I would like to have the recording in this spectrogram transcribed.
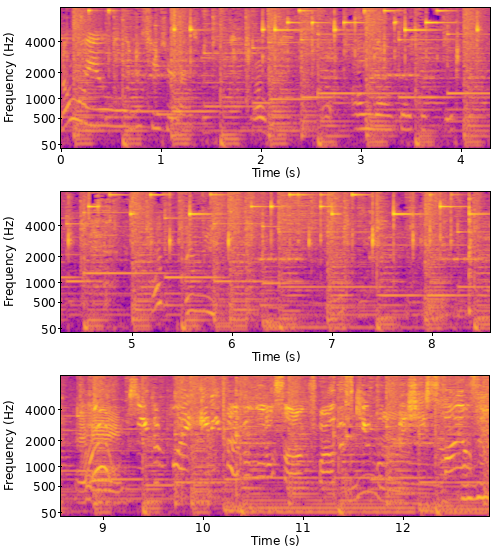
No, you just use your hands. Oh, Yum,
